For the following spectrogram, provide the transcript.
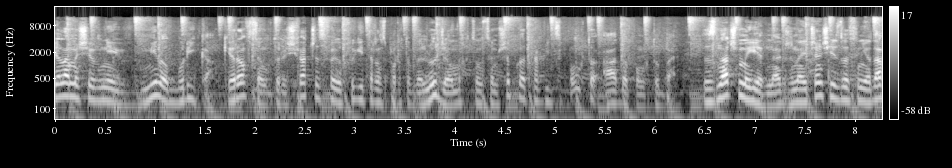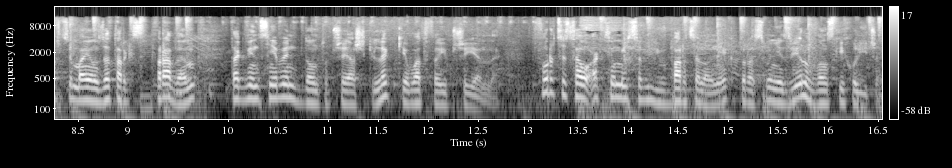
Wcielamy się w niej w Milo Burika, kierowcę, który świadczy swoje usługi transportowe ludziom, chcącym szybko trafić z punktu A do punktu B. Zaznaczmy jednak, że najczęściej zleceniodawcy mają zatarg z prawem, tak więc nie będą to przejażdżki lekkie, łatwe i przyjemne. Twórcy całą akcję umiejscowili w Barcelonie, która słynie z wielu wąskich uliczek.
